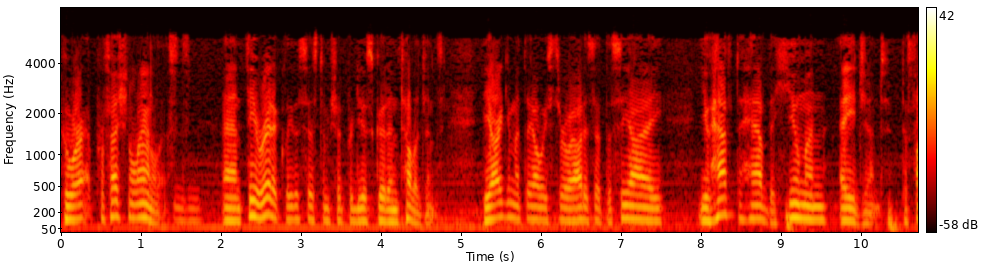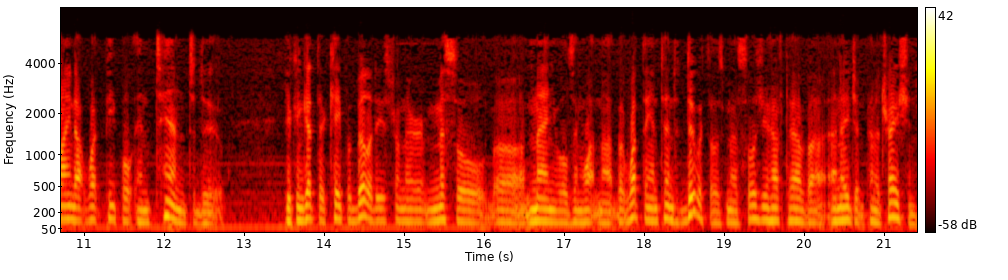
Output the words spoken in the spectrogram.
who are professional analysts. Mm-hmm. And theoretically, the system should produce good intelligence. The argument they always throw out is that the CIA, you have to have the human agent to find out what people intend to do. You can get their capabilities from their missile uh, manuals and whatnot, but what they intend to do with those missiles, you have to have uh, an agent penetration.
